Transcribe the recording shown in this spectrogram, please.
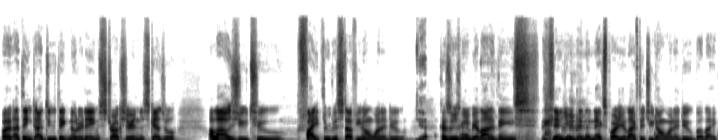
But I think I do think Notre Dame's structure and the schedule allows you to fight through the stuff you don't want to do. Yeah. Because there's going to be a lot of things in, your, in the next part of your life that you don't want to do. But like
